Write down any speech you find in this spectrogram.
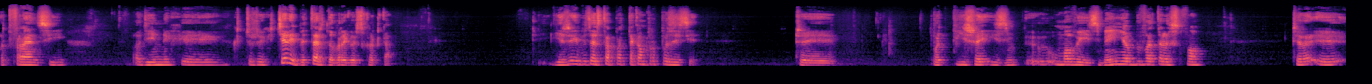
od Francji, od innych, y, którzy chcieliby też dobrego skoczka jeżeli by dostał taką propozycję, czy podpisze i umowę i zmieni obywatelstwo, czy y,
